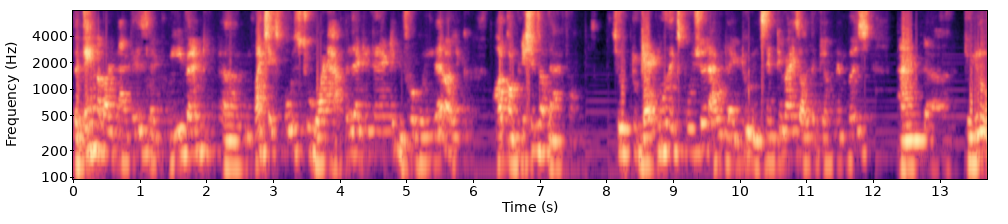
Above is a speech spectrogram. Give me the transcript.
the thing about that is like we weren't uh, much exposed to what happens at inter IIT before going there or like or competitions of that form so to get more exposure i would like to incentivize all the club members and uh, to you know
